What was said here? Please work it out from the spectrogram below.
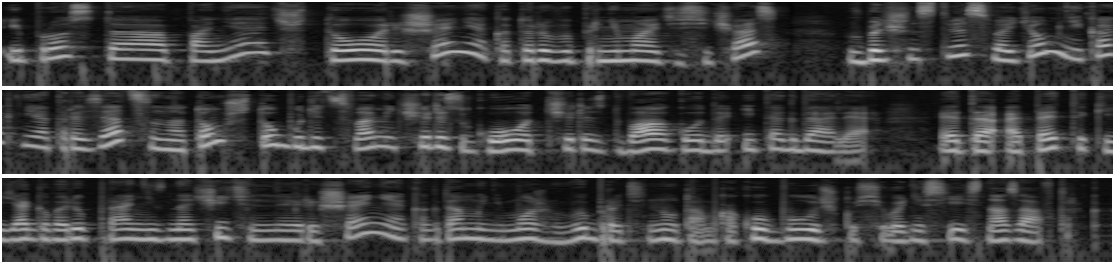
и просто понять, что решения, которые вы принимаете сейчас, в большинстве своем никак не отразятся на том, что будет с вами через год, через два года и так далее. Это, опять-таки, я говорю про незначительные решения, когда мы не можем выбрать, ну, там, какую булочку сегодня съесть на завтрак.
